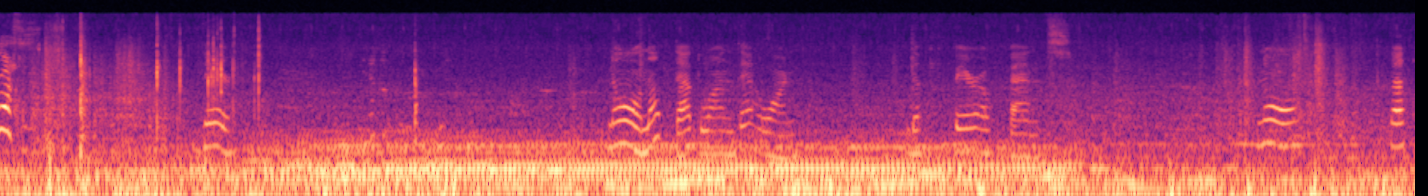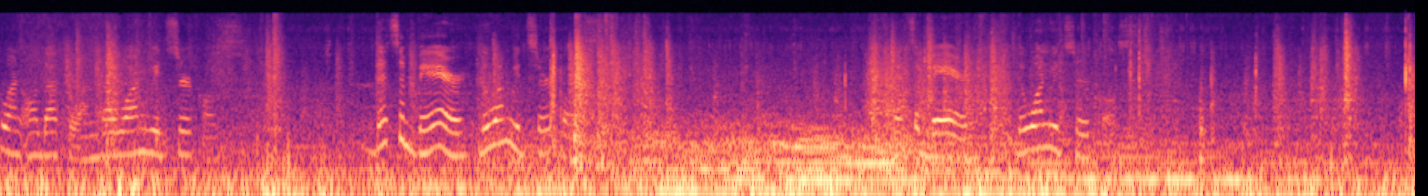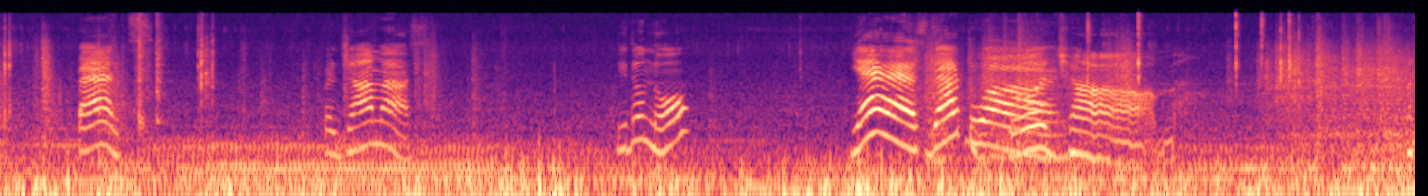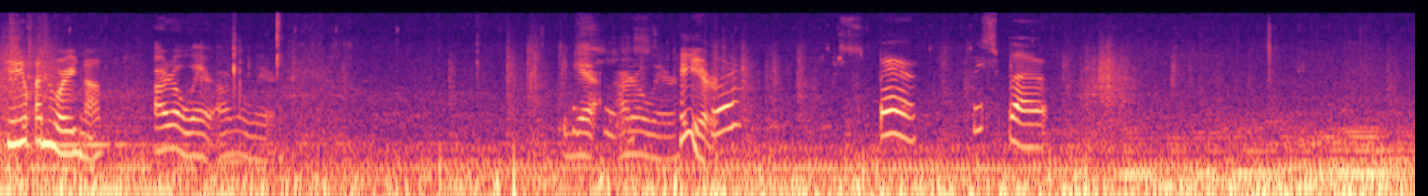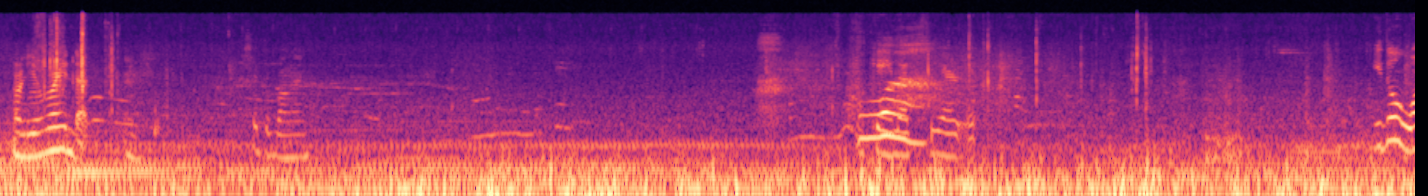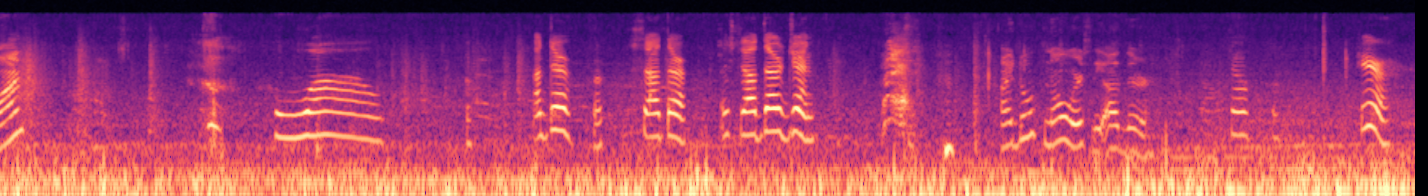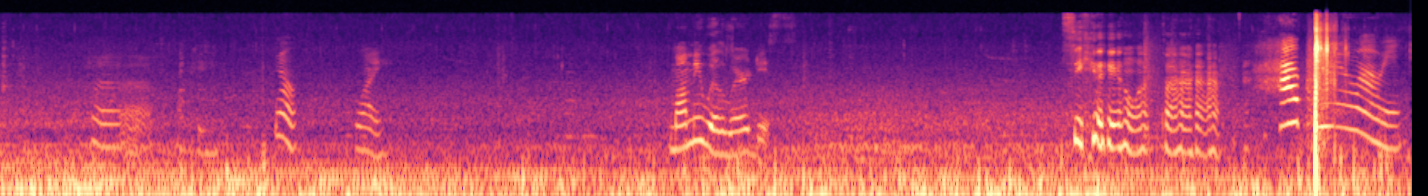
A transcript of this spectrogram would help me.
Yes. There. No, not that one. That one. The pair of pants. No. That one or that one. The one with circles. That's a bear. The one with circles. That's a bear. The one with circles. Pants. Pajamas. You don't know? Yes, that one. Good job. Okay, you can wear that. Arrowwear, arrowwear. Sige, arrowwear. Here. Bear. This bear. Wear that? Sa tubangan. Okay, Wow. let's wear it. You don't want? Wow. Other. It's other. It's other again. I don't know where's the other. No. Here. Uh, Okay. No. Why? Mommy will wear this. See, you what? Happy mommy.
